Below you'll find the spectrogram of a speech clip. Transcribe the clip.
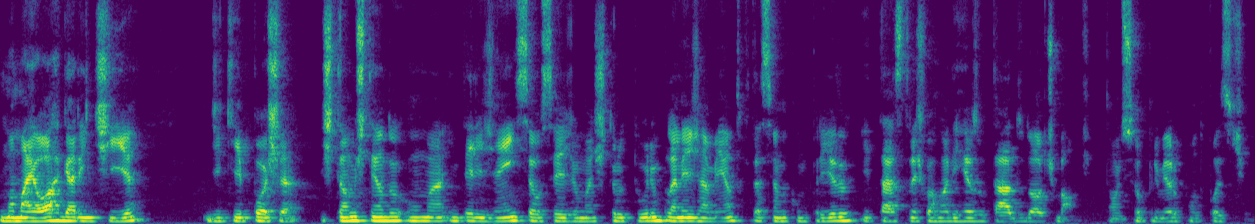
uma maior garantia de que, poxa, estamos tendo uma inteligência, ou seja, uma estrutura, um planejamento que está sendo cumprido e está se transformando em resultado do outbound. Então, esse é o primeiro ponto positivo.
